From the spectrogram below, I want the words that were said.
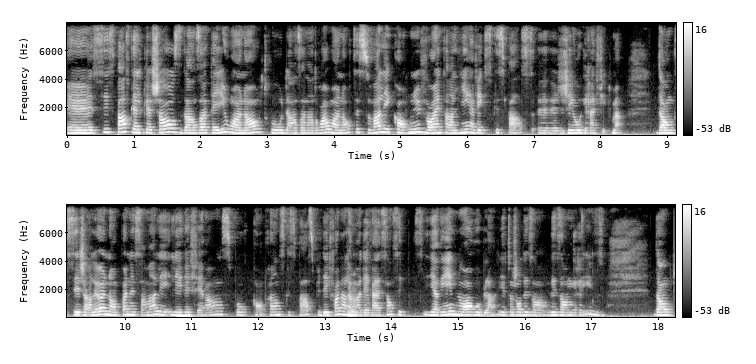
euh, s'il se passe quelque chose dans un pays ou un autre ou dans un endroit ou un autre, souvent les contenus vont être en lien avec ce qui se passe euh, géographiquement. Donc, ces gens-là n'ont pas nécessairement les, les, références pour comprendre ce qui se passe. Puis des fois, dans la modération, il n'y a rien de noir ou blanc. Il y a toujours des, des zones grises. Donc,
